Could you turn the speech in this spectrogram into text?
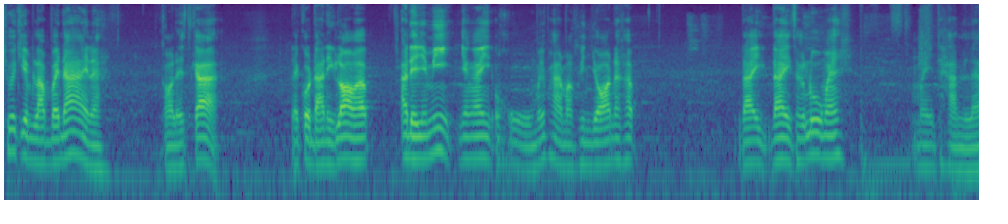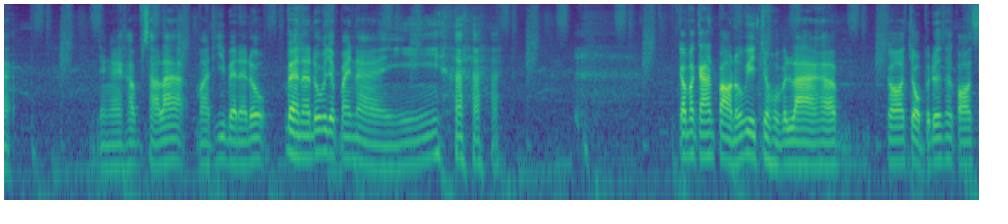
ช่วยเกมรับไว้ได้นะกอเลสกาได้กดดันอีกรอบครับอเดยมียังไง โอ้โห ไม่ผ่านมาคินยอสนะครับ ได้อีกได้อีกสักลูกไหม ไม่ทันแล้ว ยังไงครับซาร่ามาที่แบนาโดแบนาโดจะไปไหน กรรมการเป่านกหวีดจบเวลาครับ ก็จบไปด้วยสกอร์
